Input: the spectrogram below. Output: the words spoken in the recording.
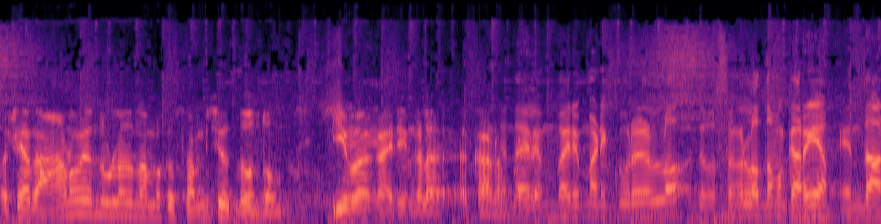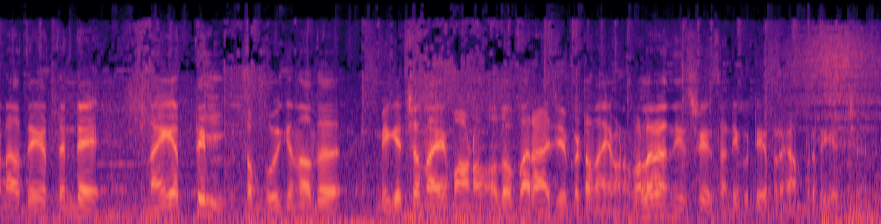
പക്ഷെ അതാണോ എന്നുള്ളത് നമുക്ക് സംശയം തോന്നും. ഈ കാര്യങ്ങൾ കാണും എന്തായാലും വരും മണിക്കൂറുകളിലോ ദിവസങ്ങളിലോ നമുക്കറിയാം എന്താണ് അദ്ദേഹത്തിന്റെ നയത്തിൽ സംഭവിക്കുന്നത്. മികച്ച നയമാണോ അതോ പരാജയപ്പെട്ട നയമാണോ? വളരെ നന്ദി ശ്രീ സണ്ണിക്കുട്ടി അബ്രഹാം പ്രതികരിച്ചത്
